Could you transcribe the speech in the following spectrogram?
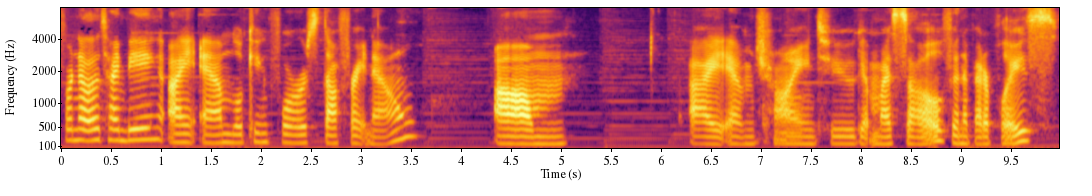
for now the time being. I am looking for stuff right now. Um I am trying to get myself in a better place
